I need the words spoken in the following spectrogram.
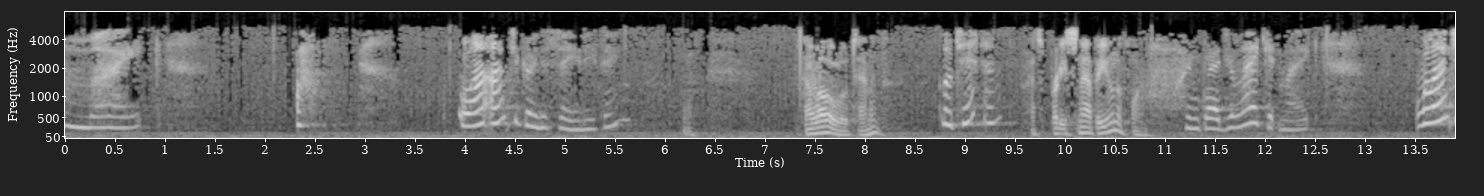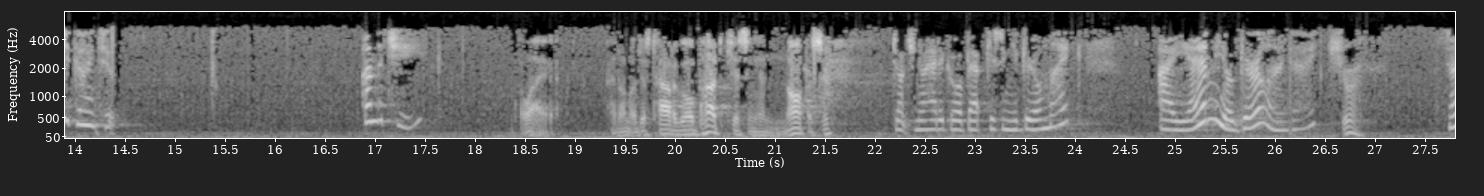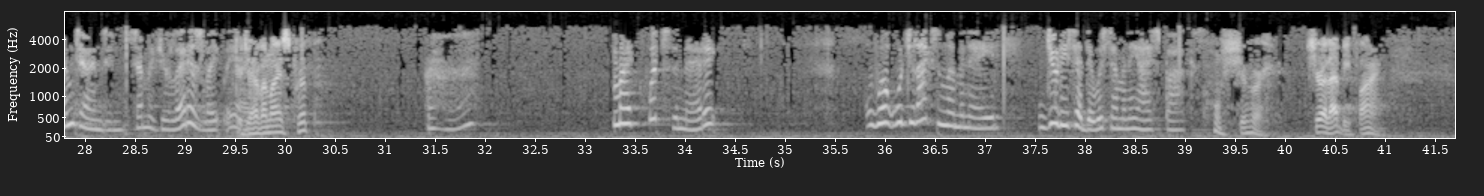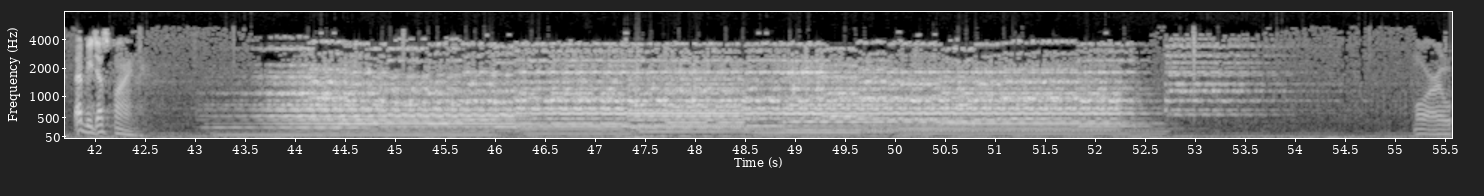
Mike. Oh. Well, aren't you going to say anything? Hello, Lieutenant. Lieutenant, That's a pretty snappy uniform. I'm glad you like it, Mike. Well, aren't you going to. On the cheek? Well, I, I don't know just how to go about kissing an officer. Don't you know how to go about kissing a girl, Mike? I am your girl, aren't I? Sure. Sometimes in some of your letters lately. Did you have a nice trip? Uh huh. Mike, what's the matter? Well, would you like some lemonade? Judy said there was some in the icebox. Oh, sure. Sure, that'd be fine. That'd be just fine.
